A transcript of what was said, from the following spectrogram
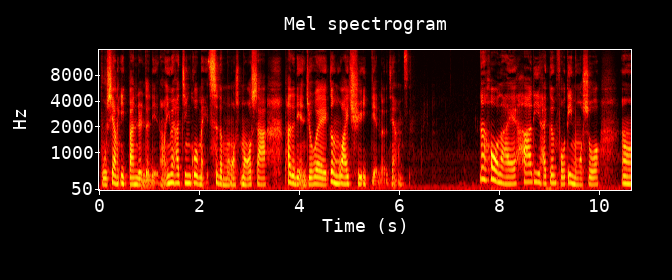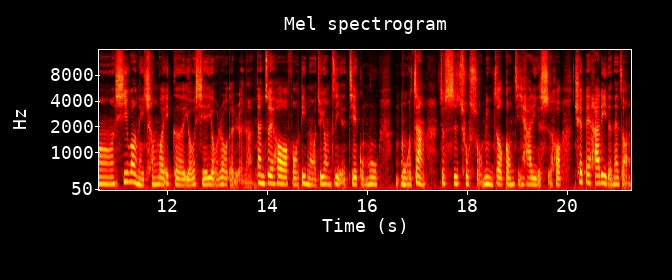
不像一般人的脸哦，因为他经过每次的磨磨杀，他的脸就会更歪曲一点了，这样子。那后来哈利还跟佛地魔说。嗯，希望你成为一个有血有肉的人啊！但最后伏地魔就用自己的接骨木魔杖就施出索命咒攻击哈利的时候，却被哈利的那种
